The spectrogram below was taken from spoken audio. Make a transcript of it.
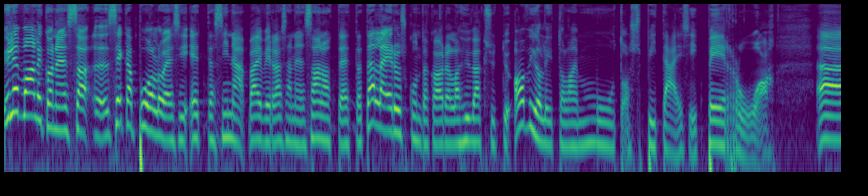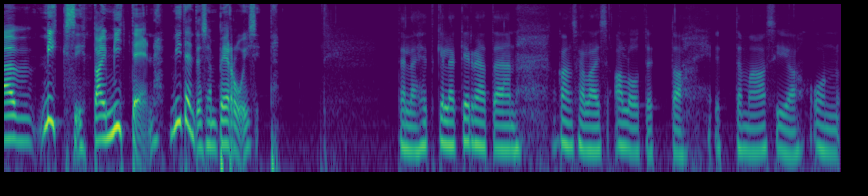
Yle vaalikoneessa sekä puolueesi että sinä, Päivi Räsänen, sanotte, että tällä eduskuntakaudella hyväksytty avioliittolain muutos pitäisi perua. Ää, miksi tai miten? Miten te sen peruisitte? Tällä hetkellä kerätään kansalaisaloitetta, että tämä asia on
